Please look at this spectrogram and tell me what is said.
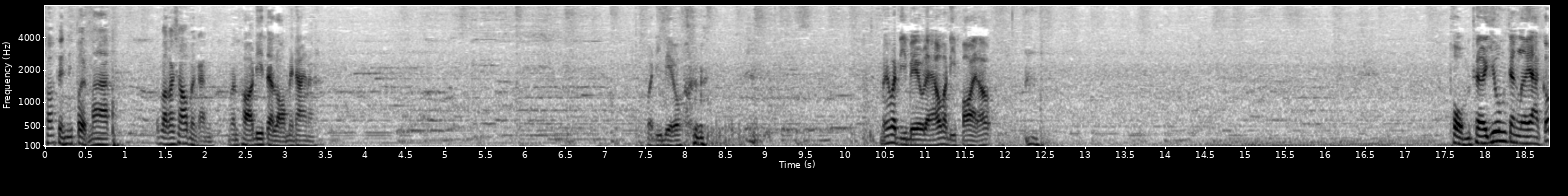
ชอบเพลงที่เปิดมาก ปอยก็ชอบเหมือนกัน มันพอดีแต่ร้องไม่ได้นะหวัดดีเบล ไม่หวัดดีเบลแล้วหวัดดีปอยแล้ว ผมเธอยุ่งจังเลยอะ ก็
